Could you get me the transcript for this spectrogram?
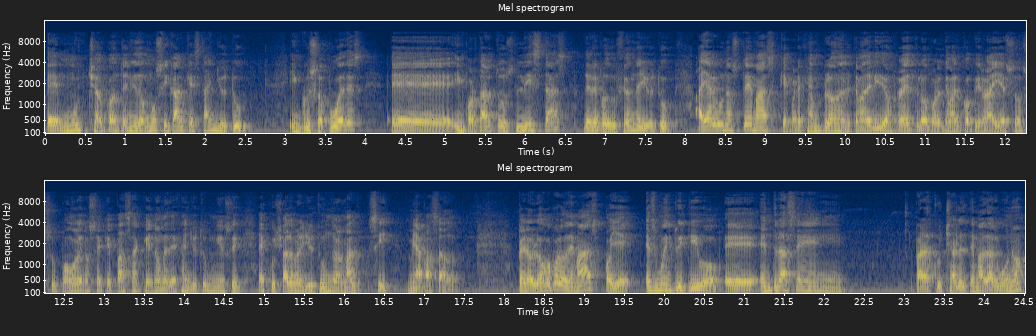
eh, mucho contenido musical que está en YouTube. Incluso puedes eh, importar tus listas de reproducción de YouTube. Hay algunos temas que, por ejemplo, en el tema de vídeos retro, por el tema del copyright y eso, supongo que no sé qué pasa, que no me dejan YouTube Music escucharlo, pero en YouTube normal sí, me ha pasado. Pero luego por lo demás, oye, es muy intuitivo. Eh, entras en para escuchar el tema de alguno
